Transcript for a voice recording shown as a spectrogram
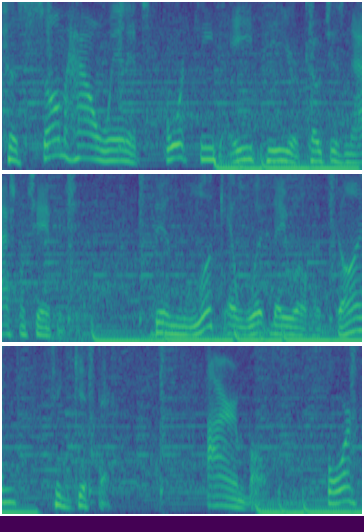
to somehow win its 14th AP or Coaches National Championship, then look at what they will have done to get there. Iron Bowl, fourth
